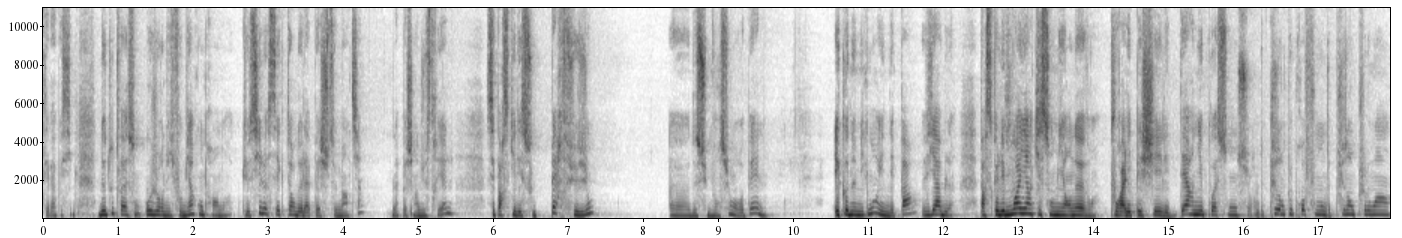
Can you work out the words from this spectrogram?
C'est pas possible. De toute façon, aujourd'hui, il faut bien comprendre que si le secteur de la pêche se maintient, la pêche industrielle, c'est parce qu'il est sous perfusion euh, de subventions européennes. Économiquement, il n'est pas viable. Parce que les moyens qui sont mis en œuvre pour aller pêcher les derniers poissons sur de plus en plus profond, de plus en plus loin,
